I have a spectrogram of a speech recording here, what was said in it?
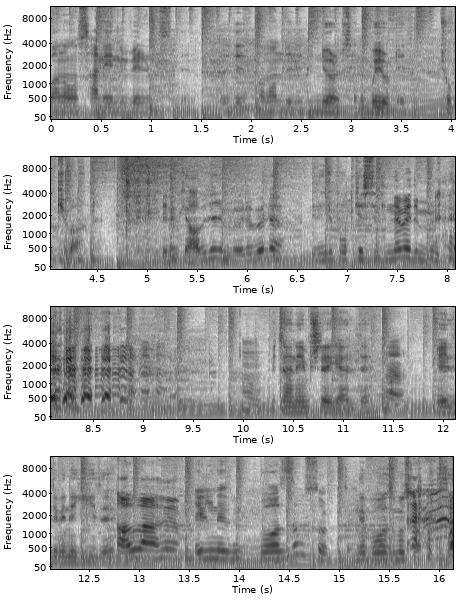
bana 10 saniyeni verir misin dedim. Dedi, tamam dedi dinliyorum seni buyur dedi. Çok kibardı. dedim ki abi dedim böyle böyle birinci podcast'i dinlemedin mi? bir tane hemşire geldi. Ha. Eldiveni giydi. Allah'ım. Elini boğazına mı soktu? Ne boğazıma soktu.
